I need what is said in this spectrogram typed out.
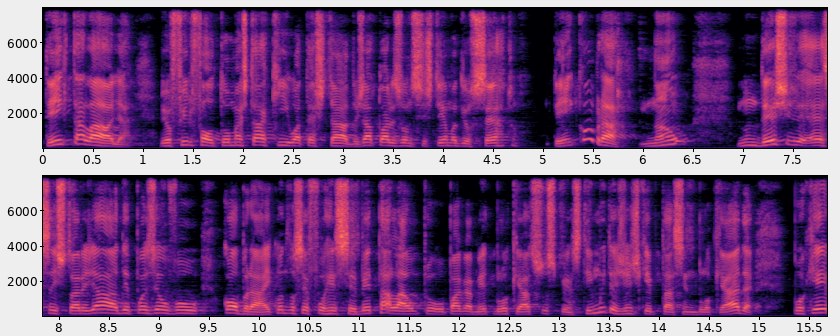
Tem que estar tá lá, olha, meu filho faltou, mas está aqui o atestado, já atualizou no sistema, deu certo. Tem que cobrar. Não não deixe essa história de, ah, depois eu vou cobrar. E quando você for receber, está lá o, o, pagamento bloqueado, suspenso. Tem muita gente que está sendo bloqueada porque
